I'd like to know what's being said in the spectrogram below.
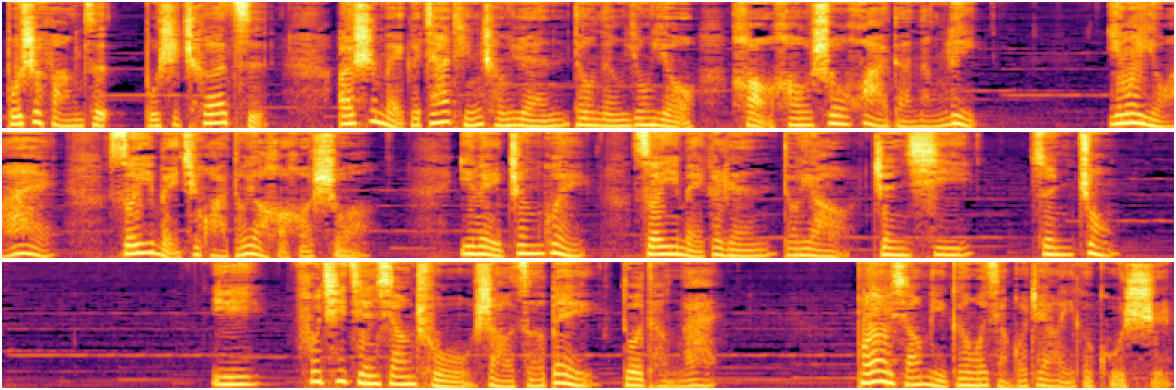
不是房子，不是车子，而是每个家庭成员都能拥有好好说话的能力。因为有爱，所以每句话都要好好说；因为珍贵，所以每个人都要珍惜、尊重。一。夫妻间相处，少责备，多疼爱。朋友小米跟我讲过这样一个故事：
